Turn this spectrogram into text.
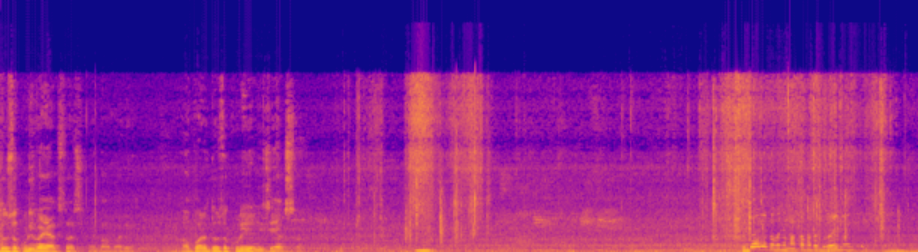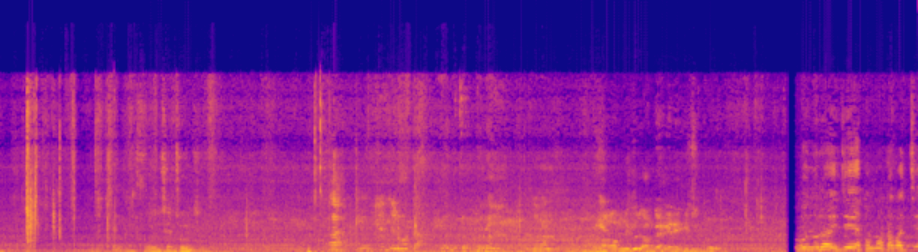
দুশো কুড়ি বাই একশো আছে বাবা রে ওপরে দুশো কুড়ি নিচে একশো ঘুরতে হবে তো বলছে মাথা ফাথা ঘুরাই নেই চলছে চলছে নটা অমনি করে অজ্ঞাকে রেখে কিছু তো বন্ধুরা, এই যে এখন নটা বাজছে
